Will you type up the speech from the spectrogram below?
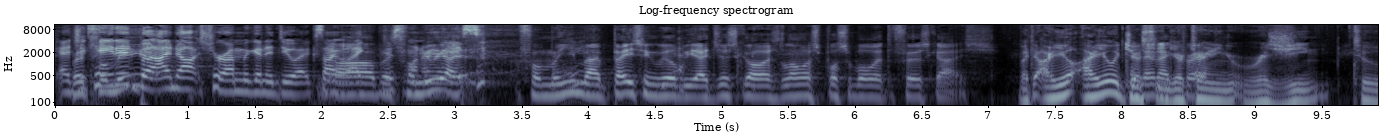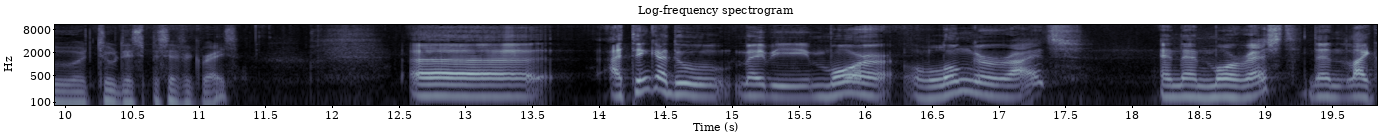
educated, me- but, I'm not sure I'm going to do it because I No, like but just for want to me, I, for me, my pacing will be I just go as long as possible with the first guys. But are you are you adjusting your crack. training regime to to this specific race? Uh, I think I do maybe more longer rides and then more rest than like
